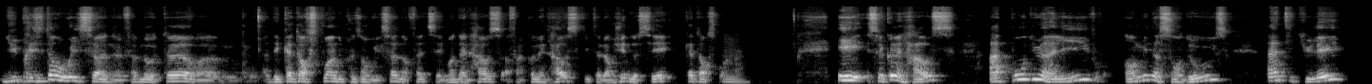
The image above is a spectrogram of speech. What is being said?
du président Wilson, le fameux auteur euh, des 14 points du président Wilson. En fait, c'est Mandel House, enfin Colonel House, qui est à l'origine de ces 14 points. Hmm. Et ce Colonel House a pondu un livre en 1912 intitulé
